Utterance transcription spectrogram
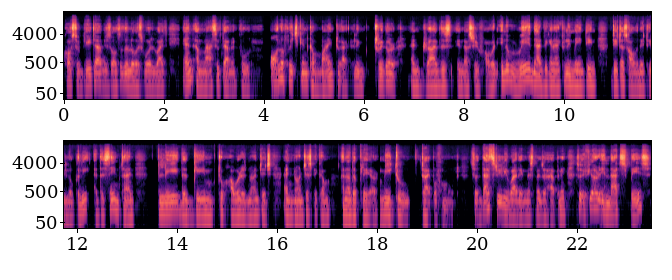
cost of data, which is also the lowest worldwide, and a massive talent pool, all of which can combine to actually trigger and drive this industry forward in a way that we can actually maintain data sovereignty locally at the same time play the game to our advantage and not just become another player, me too type of mode. So that's really why the investments are happening. So if you're in that space,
